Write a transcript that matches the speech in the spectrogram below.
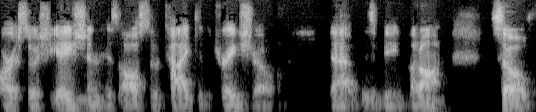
our association is also tied to the trade show that is being put on. So,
